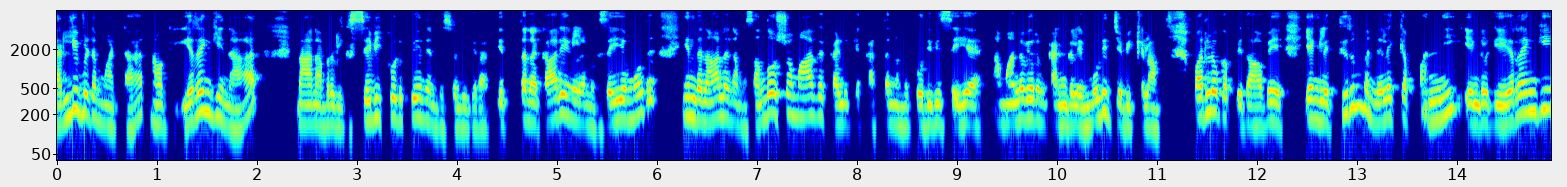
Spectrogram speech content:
தள்ளிவிட மாட்டார். நமக்கு இறங்கினார். நான் அவர்களுக்கு செவி கொடுப்பேன் என்று சொல்லுகிறார். இத்தனை காரியங்களை நமக்கு செய்யும் போது இந்த நாளை நம்ம சந்தோஷமாக கழிக்க கத்த நமக்கு உதவி செய்ய நம்ம அனைவரும் கண்களை மூடி ஜெபிக்கலாம். பரலோக பிதாவே எங்களை திரும்ப நிலைக்க பண்ணி எங்களுக்கு இறங்கி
